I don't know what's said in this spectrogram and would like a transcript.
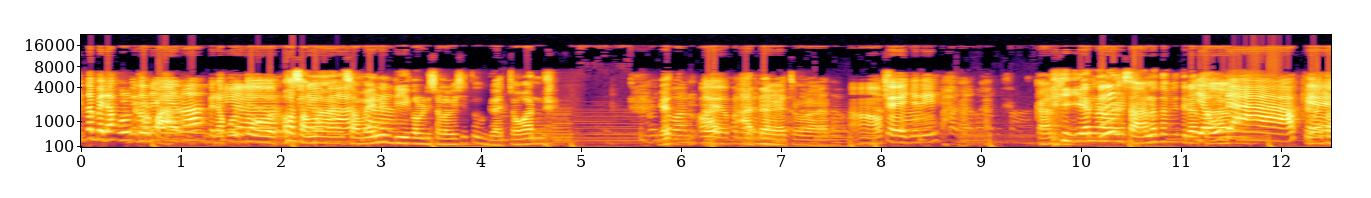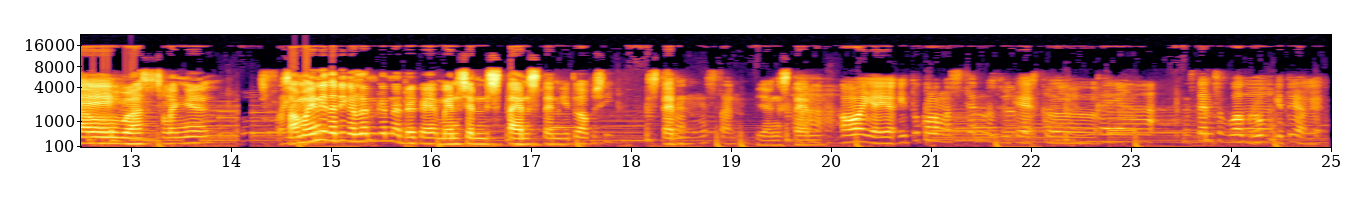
kita beda kultur Beda pak. daerah, beda iya. kultur. Oh sama beda sama ini di kalau di Sulawesi tuh gacoan Gacoan. oh iya pernah ada gacoan Ah, oke jadi orang sana. kalian orang sana tapi tidak ya tahu. udah oke. Tidak tahu bahasa slangnya. Sama ini tadi kalian kan ada kayak mention stand stand gitu apa sih? Stand. Stand stand. Yang stand. Oh iya ya itu kalau nge-stand lebih kayak ke kayak nge-stand sebuah grup gitu ya kayak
